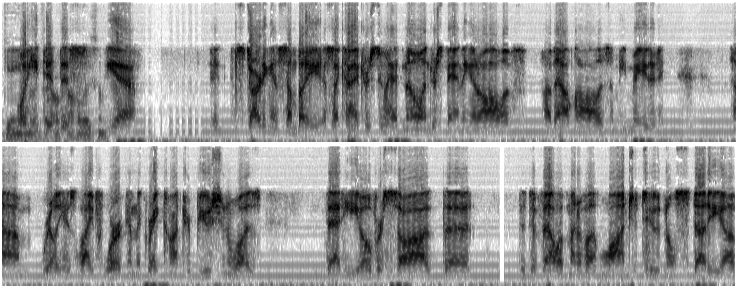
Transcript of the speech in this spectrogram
game well, he of did alcoholism? This, yeah. It, starting as somebody, a psychiatrist who had no understanding at all of of alcoholism. He made it um, really his life work, and the great contribution was that he oversaw the the development of a longitudinal study of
